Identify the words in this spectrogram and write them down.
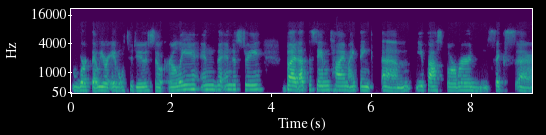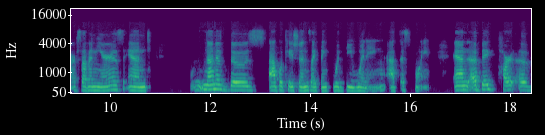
work that we were able to do so early in the industry. But at the same time, I think um, you fast forward six uh, or seven years, and none of those applications, I think, would be winning at this point. And a big part of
